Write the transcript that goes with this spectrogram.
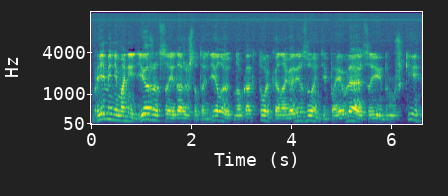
Временем они держатся и даже что-то делают, но как только на горизонте появляются их дружки,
